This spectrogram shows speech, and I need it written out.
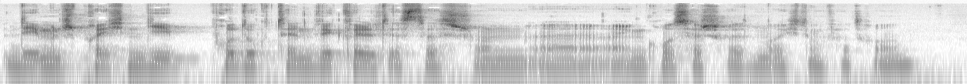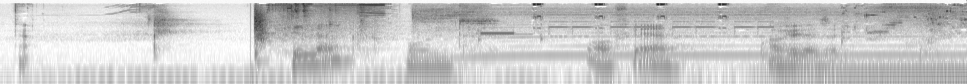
dementsprechend die Produkte entwickelt, ist das schon äh, ein großer Schritt in Richtung Vertrauen. Ja. Vielen Dank und auf Wiedersehen. Auf Wiedersehen.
